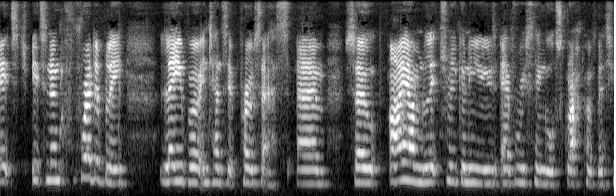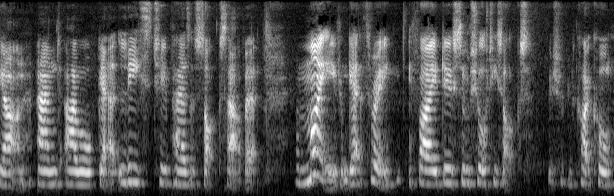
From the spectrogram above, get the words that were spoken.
it's, it's an incredibly labour intensive process. Um, so I am literally going to use every single scrap of this yarn and I will get at least two pairs of socks out of it. I might even get three if I do some shorty socks which would be quite cool.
